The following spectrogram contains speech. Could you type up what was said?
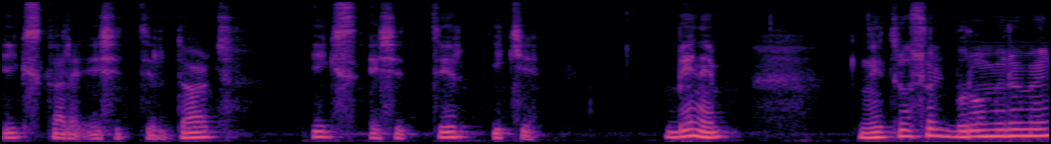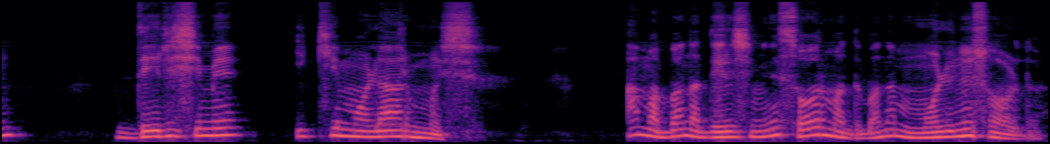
x kare eşittir 4. x eşittir 2. Benim nitrosül bromürümün derişimi 2 molarmış. Ama bana derişimini sormadı. Bana molünü sordu.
